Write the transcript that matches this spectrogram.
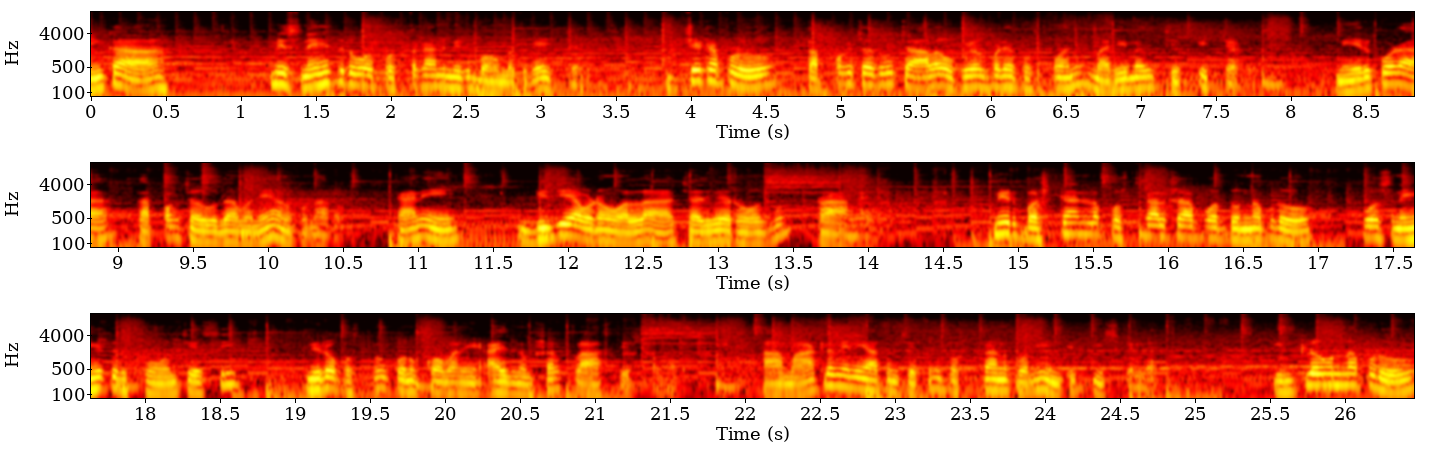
ఇంకా మీ స్నేహితుడు ఓ పుస్తకాన్ని మీకు బహుమతిగా ఇచ్చాడు. ఇచ్చేటప్పుడు తప్పక చదువు చాలా ఉపయోగపడే పుస్తకం అని మరీ మరీ చెప్పి ఇచ్చాడు. మీరు కూడా తప్పక చదువుదామని అనుకున్నారు. కానీ బిజీ అవ్వడం వల్ల చదివే రోజు రాలేదు. మీరు బస్ స్టాండ్లో పుస్తకాల షాప్ వద్ద ఉన్నప్పుడు ఓ స్నేహితుడు ఫోన్ చేసి మీరు పుస్తకం కొనుక్కోమని ఐదు నిమిషాలు క్లాస్ తీసుకున్నారు. ఆ మాటలు విని అతను చెప్పిన పుస్తకాన్ని కొని ఇంటికి తీసుకెళ్ళారు. ఇంట్లో ఉన్నప్పుడు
